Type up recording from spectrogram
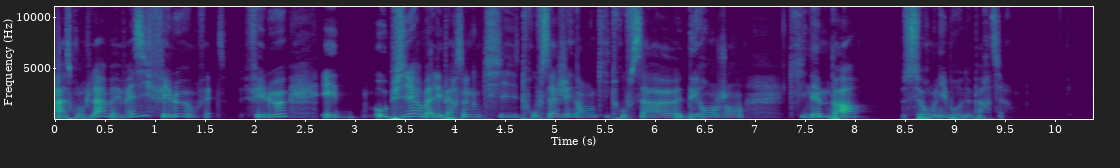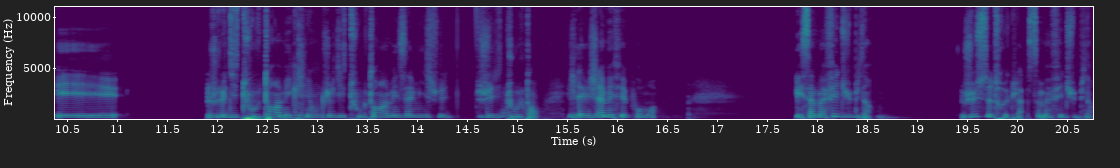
à ce compte-là, bah, vas-y, fais-le, en fait. Fais-le. Et au pire, bah, les personnes qui trouvent ça gênant, qui trouvent ça euh, dérangeant, qui n'aiment pas, seront libres de partir. Et je le dis tout le temps à mes clientes, je le dis tout le temps à mes amis, je le, je le dis tout le temps. Je l'avais jamais fait pour moi. Et ça m'a fait du bien. Juste ce truc-là, ça m'a fait du bien.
